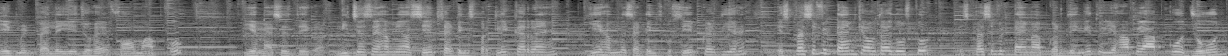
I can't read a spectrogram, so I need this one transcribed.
एक मिनट पहले ये जो है फॉर्म आपको ये मैसेज देगा। नीचे से हम यहाँ सेव सेटिंग्स पर क्लिक कर रहे हैं। ये हमने सेटिंग्स को सेव कर दिया है। स्पेसिफिक टाइम क्या होता है दोस्तों? स्पेसिफिक टाइम आप कर देंगे तो यहाँ पे आपको जोन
